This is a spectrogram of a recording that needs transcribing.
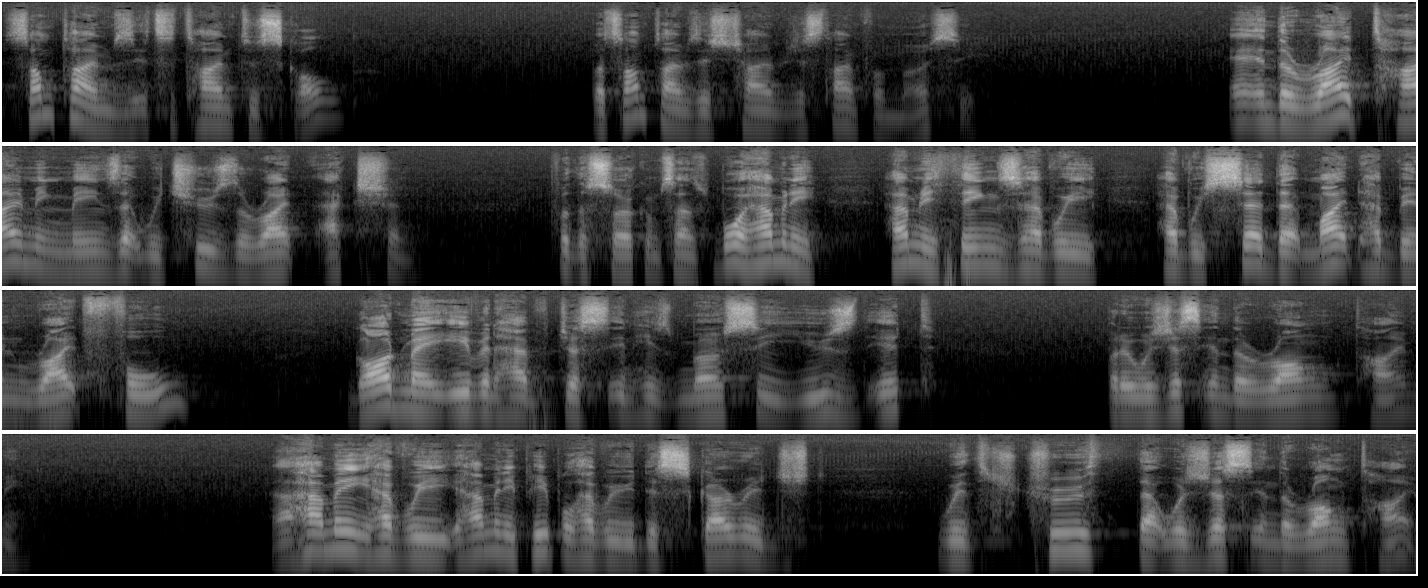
sometimes it's a time to scold, but sometimes it's time, just time for mercy. And the right timing means that we choose the right action for the circumstance. Boy, how many, how many things have we, have we said that might have been rightful? God may even have just in His mercy used it, but it was just in the wrong timing. How many, have we, how many people have we discouraged with truth that was just in the wrong time?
